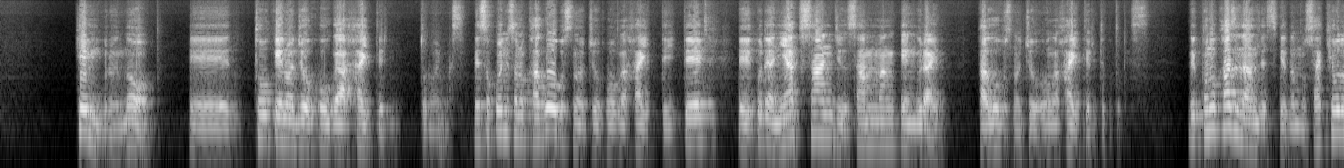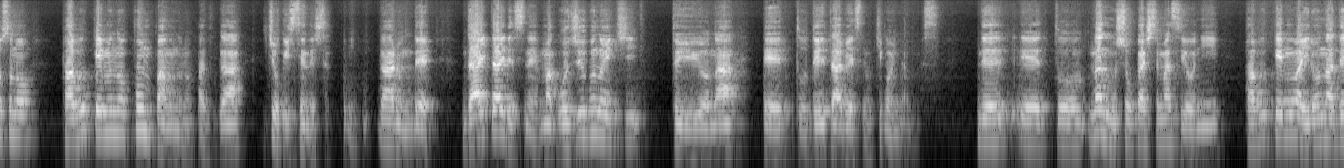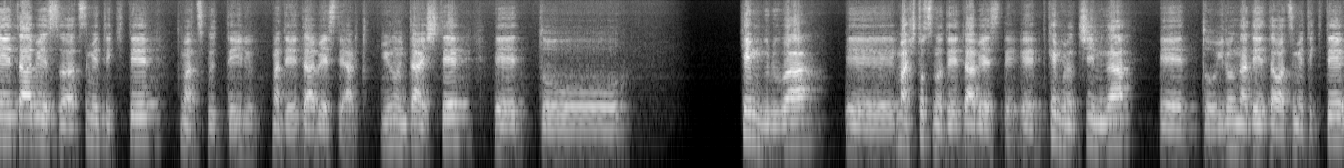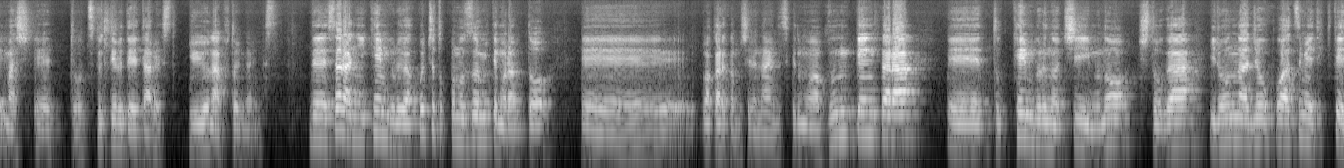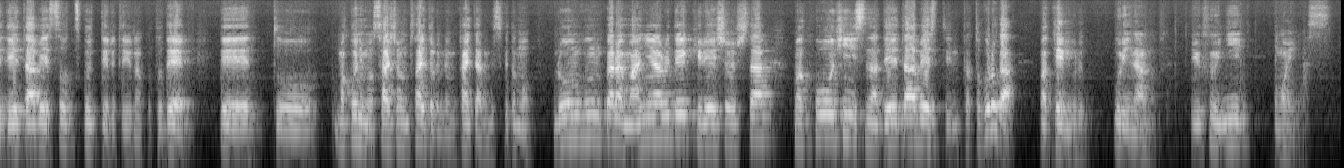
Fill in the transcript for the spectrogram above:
ケンブルの、えー、統計の情報が入ってると思います。で、そこにその化合物の情報が入っていて、えー、これは233万件ぐらい化合物の情報が入ってるということです。で、この数なんですけども、先ほどそのパブケムのコンパウンドの数が1億1000でした、があるんで、大体ですね、まあ50分の1というようなえっ、と、データベースの規模になります。で、えっ、と、何度も紹介してますように、パブケムはいろんなデータベースを集めてきて、まあ、作っている、まあ、データベースであるというのに対して、えっ、と、ケンブルは、えー、まあ、一つのデータベースで、えー、ケンブルのチームが、えっと、いろんなデータを集めてきて、まあ、えっと、作っているデータベースというようなことになります。で、さらにケンブルが、これちょっとこの図を見てもらうと、えー、わかるかもしれないんですけども、文献から、えっ、と、ケンブルのチームの人がいろんな情報を集めてきてデータベースを作っているというようなことで、えっ、と、まあ、ここにも最初のタイトルにも書いてあるんですけども、論文からマニュアルでキュレーションした、まあ、高品質なデータベースといったところが、まあ、ケンブル、売りになるのというふうに思います。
